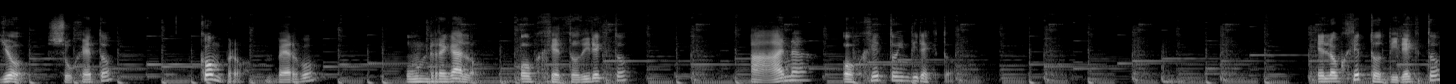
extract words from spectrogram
Yo, sujeto, compro, verbo, un regalo, objeto directo, a Ana, objeto indirecto. El objeto directo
